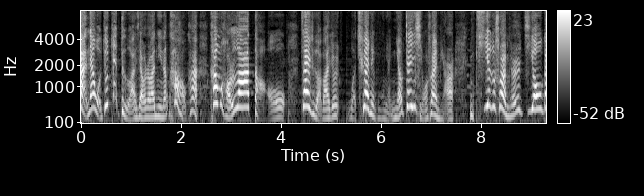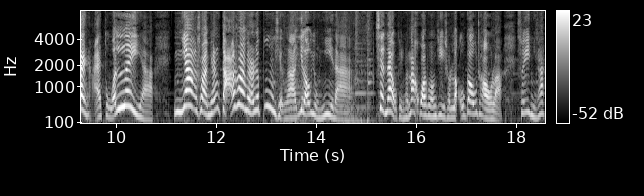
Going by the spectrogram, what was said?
奶奶，我就这德行是吧？你能看好看，看不好拉倒。再者吧，就是我劝这姑娘，你要真喜欢双眼皮儿，你贴个双眼皮儿胶干啥呀？多累呀！你压个双眼皮儿，嘎个双眼皮儿就不行啊，一劳永逸的。现在我跟你说，那化妆技术老高超了，所以你看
